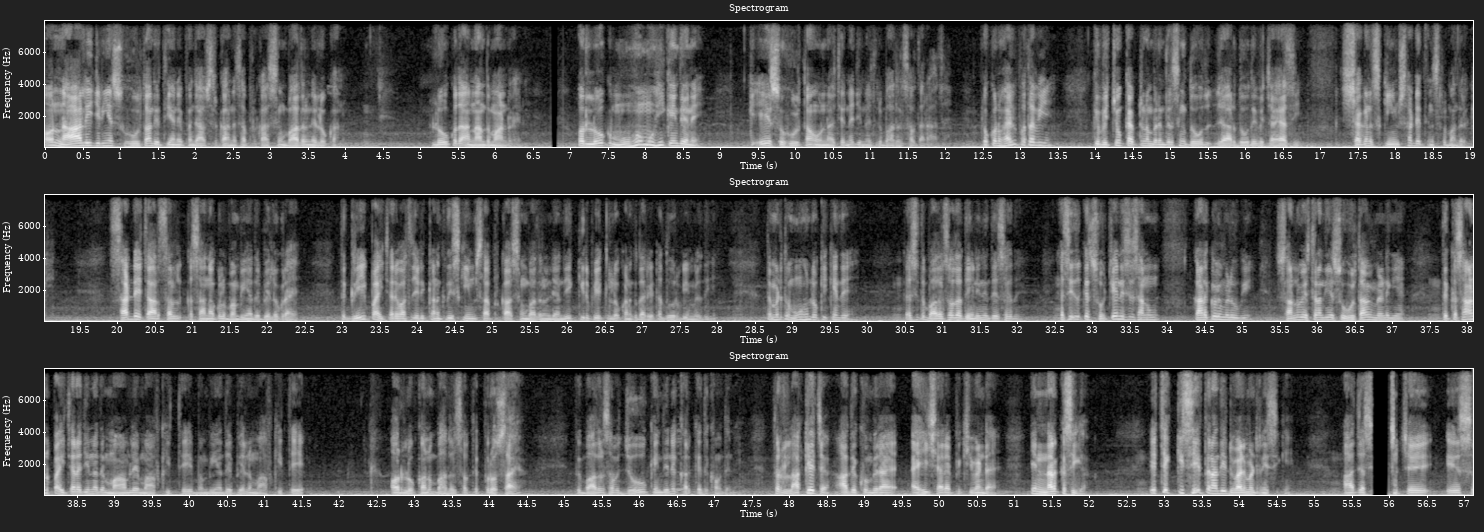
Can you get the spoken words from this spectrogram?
ਔਰ ਨਾਲ ਹੀ ਜਿਹੜੀਆਂ ਸਹੂਲਤਾਂ ਦਿੱਤੀਆਂ ਨੇ, ਪੰਜਾਬ ਸਰਕਾਰ ਨੇ ਸਭ ਪ੍ਰਕਾਸ਼ ਸਿੰਘ ਬਾਦਲ ਨੇ ਲੋਕਾਂ ਨੂੰ, ਲੋਕ ਉਹਦਾ ਆਨੰਦ ਮਾਣ ਰਹੇ ਨੇ, ਔਰ ਲੋਕ ਮੂੰਹੋਂ ਮੂੰਹ ਹੀ ਕਹਿੰਦੇ ਨੇ ਕਿ ਇਹ ਸਹੂਲਤਾਂ ਉਹਨਾਂ ਚਿਰ ਨੇ, ਜਿੰਨਾ ਚਿਰ ਬਾਦਲ ਸਾਹਿਬ ਦਾ ਰਾਜ ਹੈ। ਲੋਕਾਂ ਨੂੰ ਹੈ ਵੀ ਪਤਾ ਵੀ ਹੈ ਕਿ ਵਿੱਚੋਂ ਕੈਪਟਨ ਅਮਰਿੰਦਰ ਸਿੰਘ 2002 ਦੇ ਵਿੱਚ ਆਇਆ ਸੀ ਸ਼ਗਨ ਸਕੀਮ 3.5 ਸਾਲ ਬੰਦ ਰੱਖੀ। 4.5 ਸਾਲ ਕਿਸਾਨਾਂ ਕੋਲ ਬੰਬੀਆਂ ਦੇ ਬਿੱਲ ਉਗਰਾਏ ਤੇ ਗਰੀਬ ਭਾਈਚਾਰੇ ਵਾਸਤੇ ਜਿਹੜੀ ਕਣਕ ਦੀ ਸਕੀਮ ਸਾਹਿਬ ਪ੍ਰਕਾਸ਼ ਸਿੰਘ ਬਾਦਲ ਨੇ ਲਿਆਂਦੀ 21 ਰੁਪਏ ਕਿਲੋ ਕਣਕ ਦਾ ਰੇਟ ਆ 2 ਰੁਪਏ ਮਿਲਦੀ ਹੈ। ਤੇ ਮੇਰੇ ਤੋਂ ਮੂੰਹ ਲੋਕੀ ਕਹਿੰਦੇ ਅਸੀਂ ਤਾਂ ਬਾਦਲ ਸਾਹਿਬ ਦਾ ਦੇਣ ਹੀ ਨਹੀਂ ਦੇ ਸਕਦੇ। ਅਸੀਂ ਤਾਂ ਕਿ ਸੋਚਿਆ ਨਹੀਂ ਸੀ ਸਾਨੂੰ ਕਣਕ ਵੀ ਮਿਲੂਗੀ, ਸਾਨੂੰ ਇਸ ਤਰ੍ਹਾਂ ਦੀਆਂ ਸਹੂਲਤਾਂ ਵੀ ਮਿਲਣਗੀਆਂ ਤੇ ਕਿਸਾਨ ਭਾਈਚਾਰਾ ਜਿਨ੍ਹਾਂ ਦੇ ਮਾਮਲੇ ਮਾਫ ਕੀਤੇ, ਬੰਬੀਆਂ ਦੇ ਬਿੱਲ ਮਾਫ ਕੀਤੇ ਔਰ ਲੋਕਾਂ ਨੂੰ ਬਾਦਲ ਸਾਹਿਬ ਤੇ ਭਰੋਸਾ ਹੈ ਵੀ ਬਾਦਲ ਸਾਹਿਬ ਜੋ ਕਹਿੰਦੇ ਨੇ ਕਰਕੇ ਦਿਖਾਉਂਦੇ ਨੇ। ਤੇ ਇਲਾਕੇ 'ਚ ਆ ਦੇਖੋ ਮੇਰਾ ਇਹੀ ਸ਼ਹਿਰ ਹੈ, ਭਿੱਖੀਵਿੰਡ ਹੈ। ਇਹ ਨਰਕ ਸੀਗਾ। ਇੱਥੇ ਕਿਸੇ ਤਰ੍ਹਾਂ ਦੀ ਡਿਵੈਲਪਮੈਂਟ ਨਹੀਂ ਸੀਗੀ। ਅੱਜ ਅਸੀਂ ਸੋਚੇ ਇਸ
